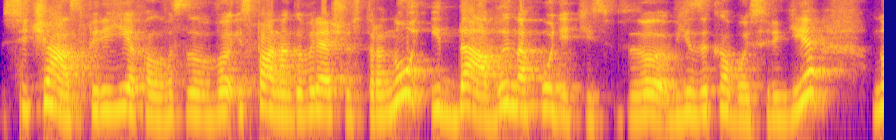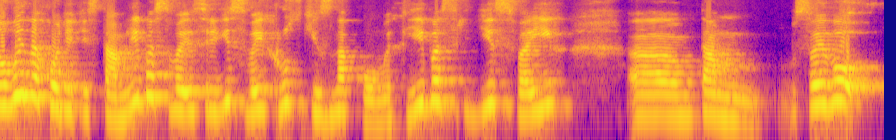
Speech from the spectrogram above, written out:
сейчас переехал в, в испаноговорящую страну, и да, вы находитесь в, в языковой среде, но вы находитесь там либо свои, среди своих русских знакомых, либо среди своих, э, там, своего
